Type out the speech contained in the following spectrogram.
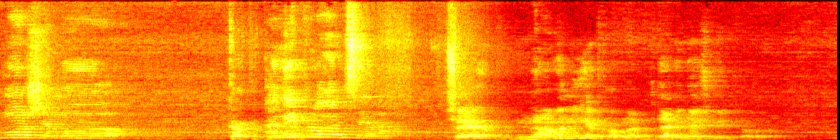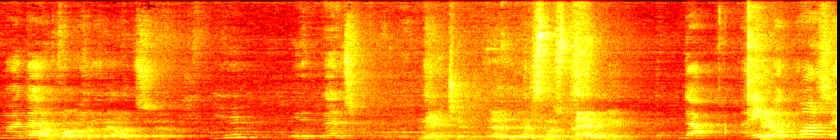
možemo... Kako ti A nije problem cela. Sve, nama nije problem, tebi neće biti problem. Ma da. Kako akapela da pevaš? Mhm, Neće problem. Neće. E, smo spremni? Da, a ipak Evo. može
